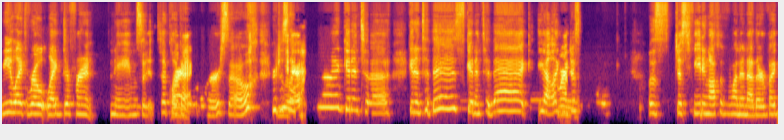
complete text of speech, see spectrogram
We like wrote like different names. It took like Right. an hour or so. We're just like Yeah. "Uh, get into get into this, get into that. Yeah, like Right. we just like, was just feeding off of one another. But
